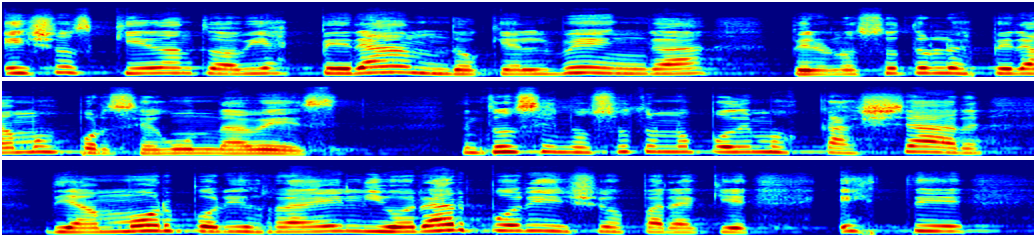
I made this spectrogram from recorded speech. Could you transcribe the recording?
Ellos quedan todavía esperando que Él venga, pero nosotros lo esperamos por segunda vez. Entonces nosotros no podemos callar de amor por Israel y orar por ellos para que este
